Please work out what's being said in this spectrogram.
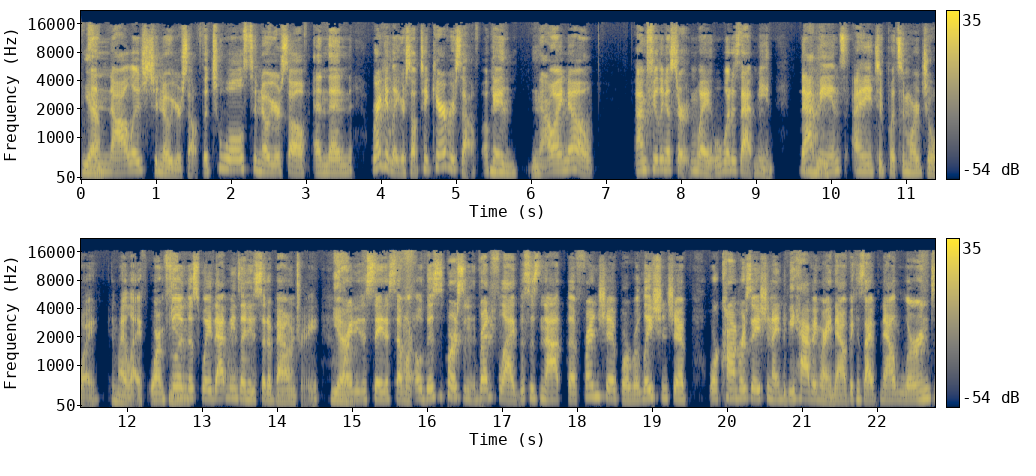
yeah. and knowledge to know yourself, the tools to know yourself, and then regulate yourself, take care of yourself. Okay, mm-hmm. now I know I'm feeling a certain way. Well, what does that mean? That mm-hmm. means I need to put some more joy in my life. Or I'm feeling yeah. this way. That means I need to set a boundary. Yeah. Or I need to say to someone, oh, this person, red flag. This is not the friendship or relationship or conversation I need to be having right now because I've now learned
